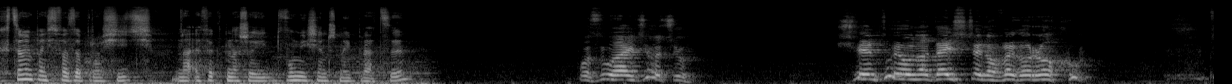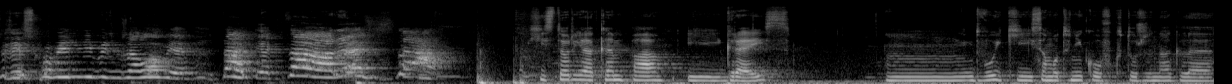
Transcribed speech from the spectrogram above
Chcemy Państwa zaprosić na efekt naszej dwumiesięcznej pracy. Posłuchaj, ciociu. Świętują nadejście nowego roku. Przecież powinni być w żałobie, tak jak cała reszta. Historia Kempa i Grace, mm, dwójki samotników, którzy nagle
